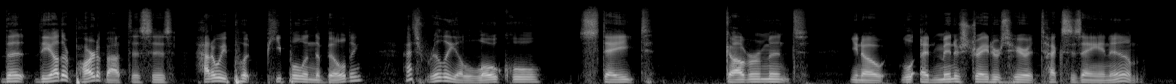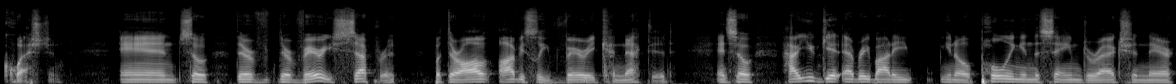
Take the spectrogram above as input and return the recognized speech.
The the other part about this is how do we put people in the building? That's really a local, state, government, you know, administrators here at Texas A&M question and so they're they're very separate, but they're all obviously very connected. And so how you get everybody, you know, pulling in the same direction there,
